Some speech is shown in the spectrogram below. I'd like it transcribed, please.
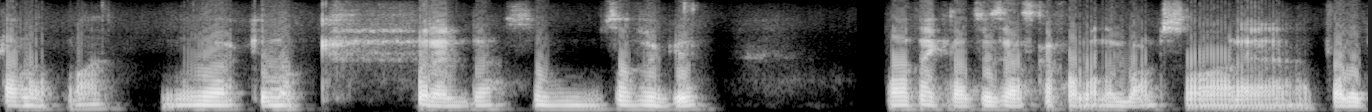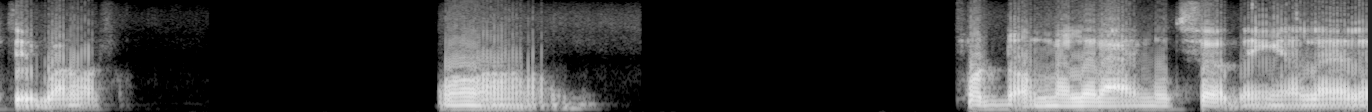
planeten her. Vi har ikke nok foreldre som, som funker. Jeg tenker at Hvis jeg skal få meg noen barn, så er det et adoptivbarn. i hvert fall. Og fordom eller ei mot føding eller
